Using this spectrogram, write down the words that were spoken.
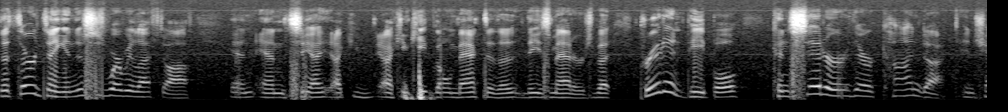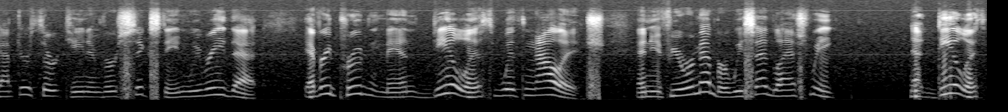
the third thing, and this is where we left off, and and see, I, I can I can keep going back to the, these matters, but prudent people consider their conduct. In chapter 13 and verse 16, we read that every prudent man dealeth with knowledge. And if you remember, we said last week that dealeth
